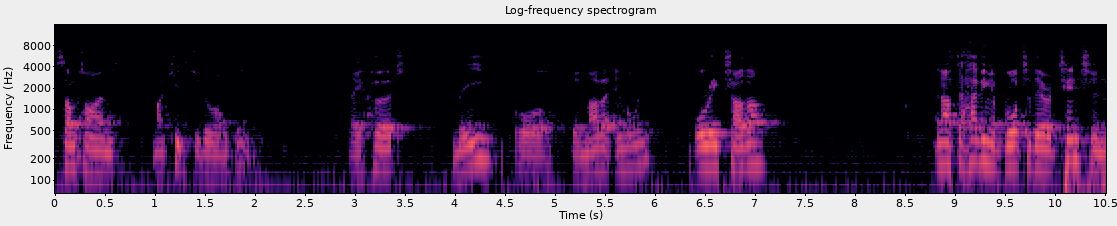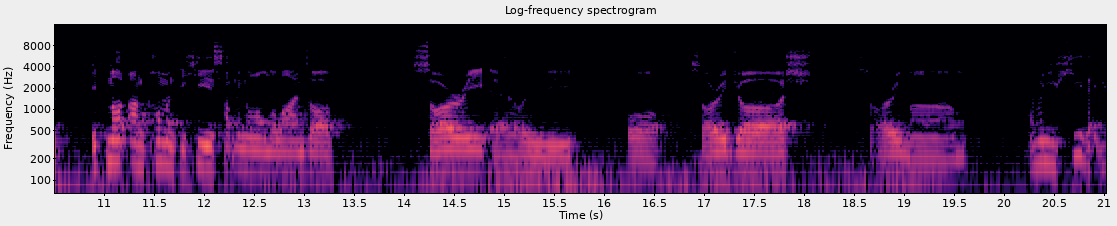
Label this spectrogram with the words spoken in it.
Sometimes my kids do the wrong things. They hurt me or their mother, Emily, or each other. And after having it brought to their attention, it's not uncommon to hear something along the lines of, Sorry, Ellie, or Sorry, Josh, sorry, Mom. And when you hear that, you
